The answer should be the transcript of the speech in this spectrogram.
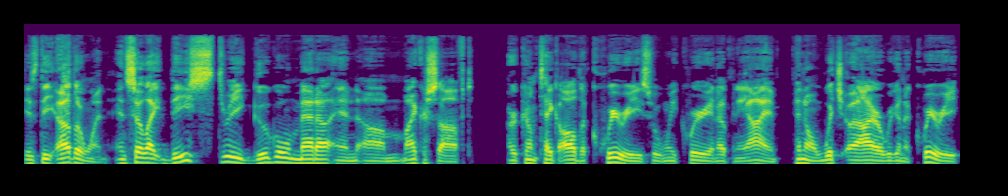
Is the other one, and so like these three, Google, Meta, and um, Microsoft are going to take all the queries when we query an OpenAI, and depending on which AI are we going to query.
